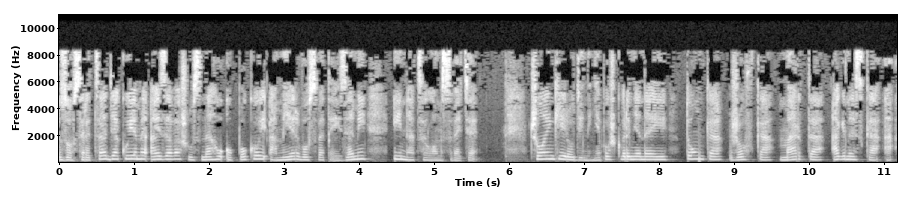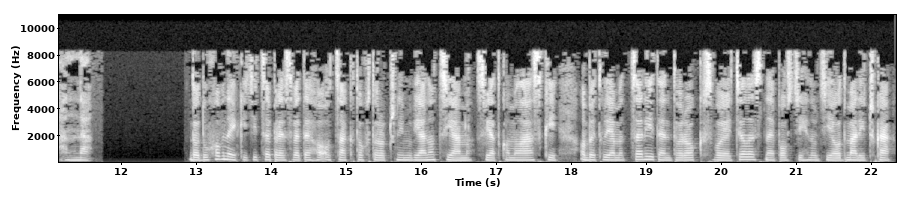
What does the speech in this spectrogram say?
Zo srdca ďakujeme aj za vašu snahu o pokoj a mier vo Svetej Zemi i na celom svete. Členky rodiny nepoškvrnenej Tonka, Žovka, Marta, Agneska a Anna. Do duchovnej kytice pre svätého Otca k tohtoročným Vianociam, Sviatkom lásky, obetujem celý tento rok svoje telesné postihnutie od malička –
